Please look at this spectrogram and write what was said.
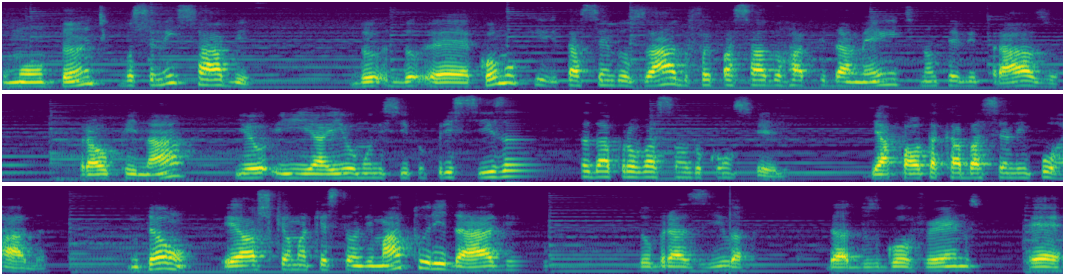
um montante que você nem sabe do, do, é, como que está sendo usado, foi passado rapidamente, não teve prazo para opinar, e, e aí o município precisa da aprovação do conselho e a pauta acaba sendo empurrada. Então, eu acho que é uma questão de maturidade do Brasil, da, da, dos governos. É,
